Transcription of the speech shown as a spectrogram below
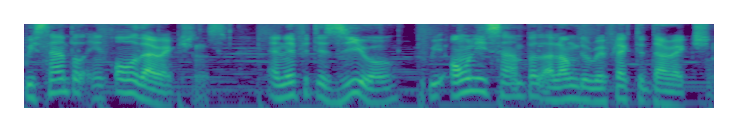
we sample in all directions, and if it is 0, we only sample along the reflected direction.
